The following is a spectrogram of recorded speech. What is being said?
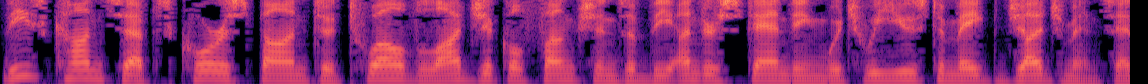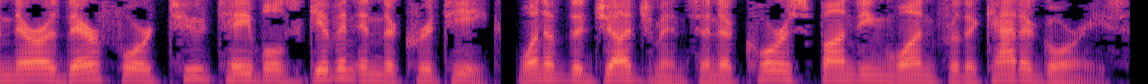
These concepts correspond to twelve logical functions of the understanding which we use to make judgments and there are therefore two tables given in the critique, one of the judgments and a corresponding one for the categories.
